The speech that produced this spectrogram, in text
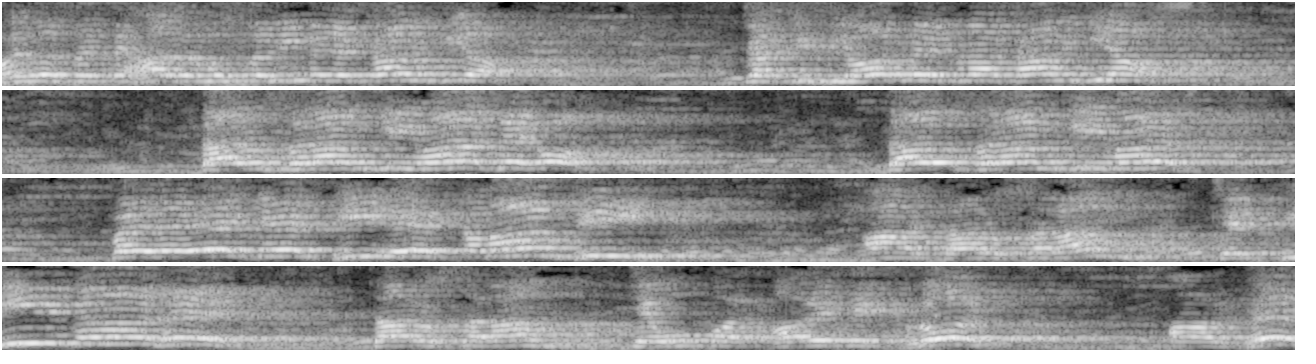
मजलस इतिहाद मुस्लिम ने यह काम किया। क्या किसी और ने इतना काम किया? दारुसलाम की इमारत देखो। दारुसलाम की इमारत पहले एक एक थी, एक कमान थी। आज दारुसलाम के तीन कमान है। दारुसलाम के ऊपर और एक एक फ्लोर। और फिर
